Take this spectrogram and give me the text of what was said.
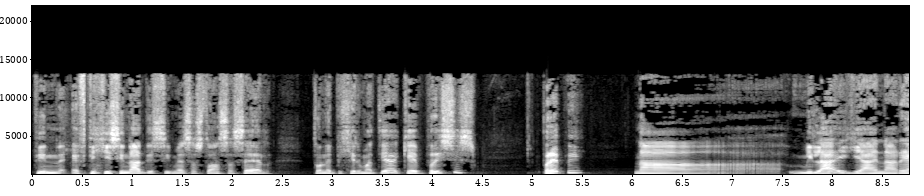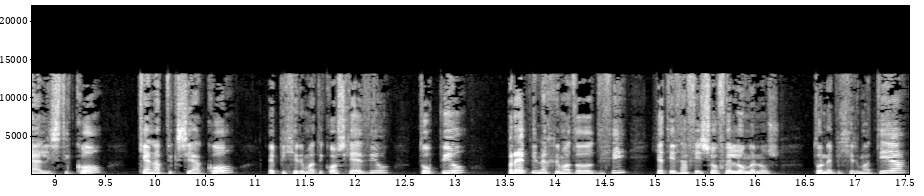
την ευτυχή συνάντηση μέσα στο ανσασέρ τον επιχειρηματία και επίσης πρέπει να μιλάει για ένα ρεαλιστικό και αναπτυξιακό επιχειρηματικό σχέδιο το οποίο πρέπει να χρηματοδοτηθεί γιατί θα αφήσει ωφελούμενους τον επιχειρηματία,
